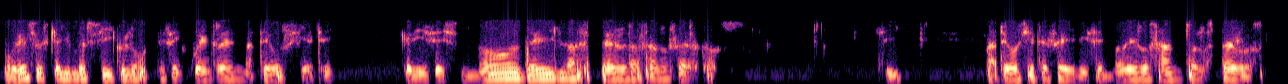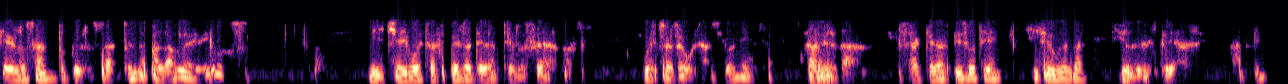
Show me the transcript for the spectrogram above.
Por eso es que hay un versículo que se encuentra en Mateo 7 que dice, no deis las perlas a los cerdos. Mateo 7.6 dice, no deis lo santo a los perros. ¿Qué es lo santo? Pues lo santo es la palabra de Dios. Ni echéis vuestras perlas delante de los cerdos vuestras regulaciones, la verdad. O sea, que las pisoteen y se vuelvan y os despedacen. Amén.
